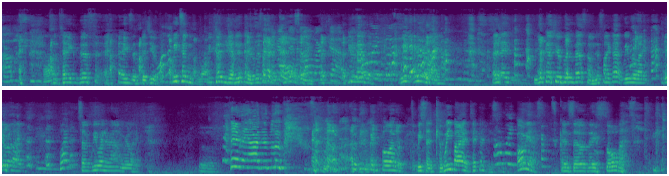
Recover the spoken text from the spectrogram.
Oh. to take this exit because you we couldn't we couldn't get in there. It was like a Yeah, toll this all worked out. You had to, we, we were like, and then you got your blue vest on, just like that. We were like, we were like, what? So we went around and we are like, there they are, the blue. we pull over. We said, can we buy a ticket? They said, Oh my oh yes. And so they sold us.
